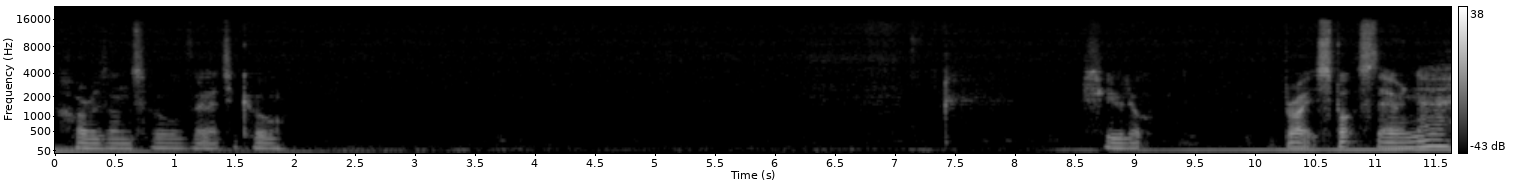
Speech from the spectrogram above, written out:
horizontal, vertical. Few little bright spots there and there.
